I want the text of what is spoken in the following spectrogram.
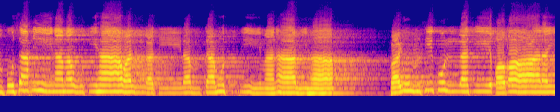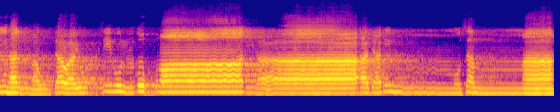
الأنفس حين موتها والتي لم تمت في منامها. فيمسك التي قضى عليها الموت ويرسل الأخرى إلى أجل مسمى.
